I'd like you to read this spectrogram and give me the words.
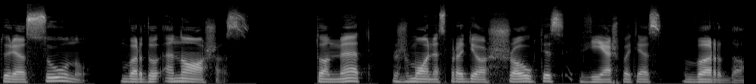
turėjo sūnų vardu Enošas. Tuomet žmonės pradėjo šauktis viešpaties vardo.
